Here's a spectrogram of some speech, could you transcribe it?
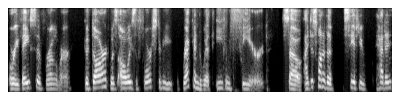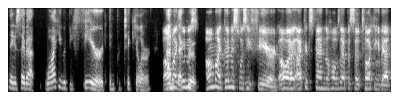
or evasive Rohmer, Godard was always a force to be reckoned with, even feared. So I just wanted to see if you had anything to say about why he would be feared in particular. Oh my goodness! Group. Oh my goodness, was he feared? Oh, I, I could spend the whole episode talking about.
